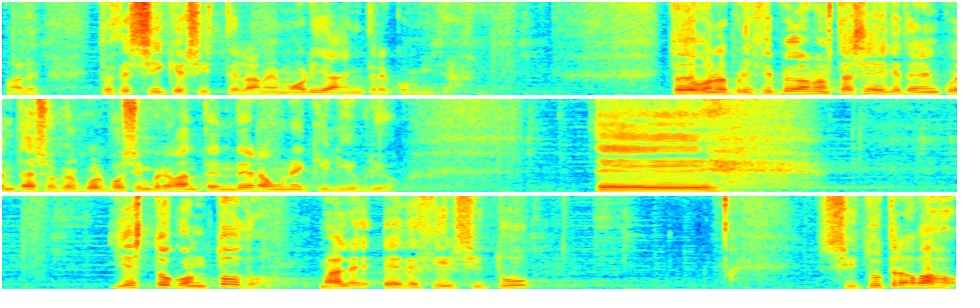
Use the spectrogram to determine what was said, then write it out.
¿vale? Entonces sí que existe la memoria, entre comillas. Entonces, bueno, el principio de homeostasis hay que tener en cuenta eso, que el cuerpo siempre va a tender a un equilibrio. Eh, y esto con todo, ¿vale? Es decir, si tú, si tú trabajas,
